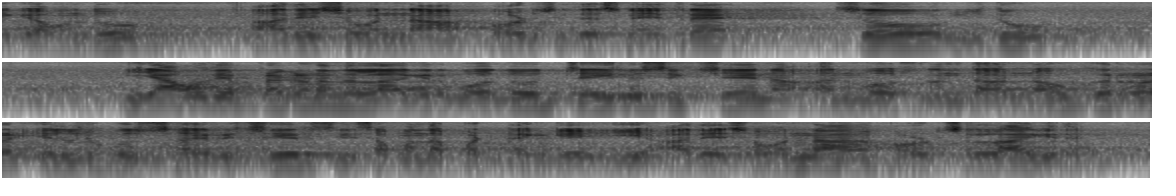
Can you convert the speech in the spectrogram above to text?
ಈಗ ಒಂದು ಆದೇಶವನ್ನು ಹೊರಡಿಸಿದೆ ಸ್ನೇಹಿತರೆ. ಸೊ ಇದು ಯಾವುದೇ ಪ್ರಕರಣದಲ್ಲಾಗಿರ್ಬೋದು, ಜೈಲು ಶಿಕ್ಷೆಯನ್ನು ಅನುಭವಿಸಿದಂಥ ನೌಕರರ ಎಲ್ರಿಗೂ ಸೇರಿ, ಸೇರಿಸಿ ಸಂಬಂಧಪಟ್ಟಂಗೆ ಈ ಆದೇಶವನ್ನು ಹೊರಡಿಸಲಾಗಿದೆ.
